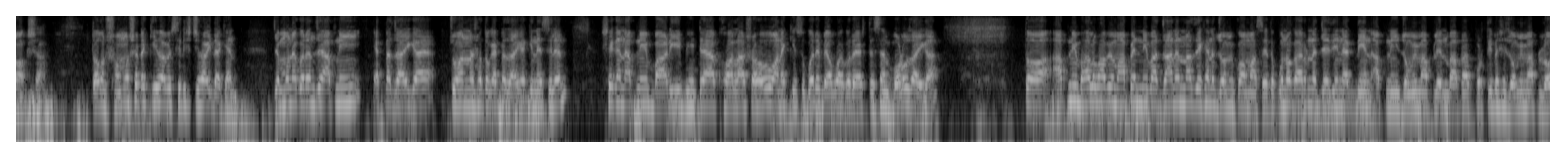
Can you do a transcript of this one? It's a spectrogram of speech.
নকশা। তখন সমস্যাটা কীভাবে সৃষ্টি হয় দেখেন, যে মনে করেন যে আপনি একটা জায়গা চুয়ান্ন শতক একটা জায়গা কিনেছিলেন। সেখানে আপনি বাড়ি, ভিটা, খোলা সহ অনেক কিছু করে ব্যবহার করে আসতেছেন। বড় জায়গা। তো আপনি ভালোভাবে মাপেননি বা জানেন না যে এখানে জমি কম আছে। তো কোনো কারণে যেদিন একদিন আপনি জমি মাপলেন বা আপনার প্রতিবেশী জমি মাপলো,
